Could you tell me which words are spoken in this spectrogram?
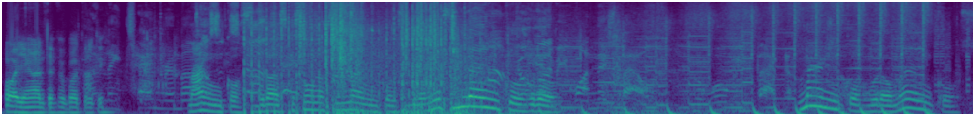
Oye, en el TF4, tío. Only 10 remain. Mancos, bro, es que son unos mancos, bro, unos mancos, bro. Mancos, bro, mancos.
